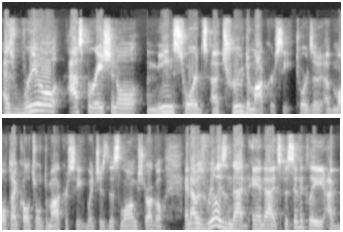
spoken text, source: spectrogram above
as real aspirational means towards a true democracy towards a, a, multicultural democracy which is this long struggle. And i was realizing that and I specifically i've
